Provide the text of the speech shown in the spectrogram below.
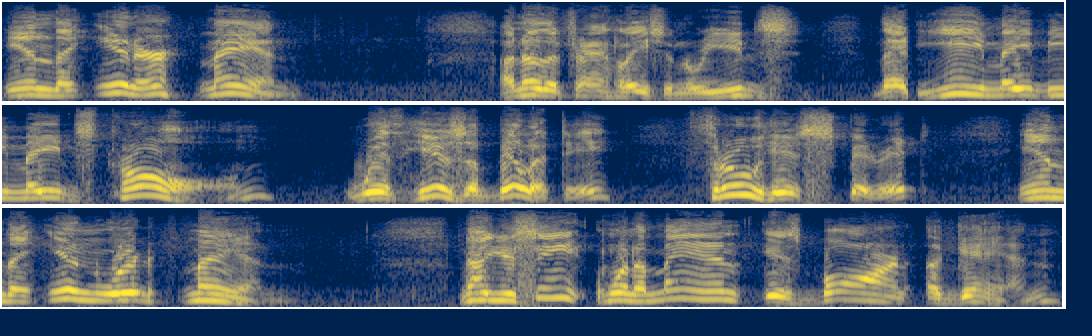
in the inner man. Another translation reads, that ye may be made strong with his ability through his Spirit in the inward man. Now you see, when a man is born again,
